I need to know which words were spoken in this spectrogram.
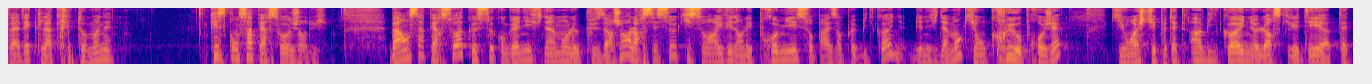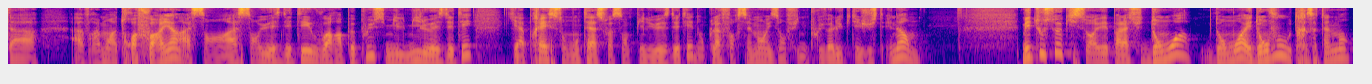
avec la crypto-monnaie. Qu'est-ce qu'on s'aperçoit aujourd'hui? Ben, On s'aperçoit que ceux qui ont gagné finalement le plus d'argent, alors c'est ceux qui sont arrivés dans les premiers sur par exemple le Bitcoin, bien évidemment, qui ont cru au projet, qui ont acheté peut-être un Bitcoin lorsqu'il était euh, peut-être à, vraiment à trois fois rien, à 100, à 100 USDT, voire un peu plus, 1000, 1000 USDT, qui après sont montés à 60 000 USDT. Donc là, forcément, ils ont fait une plus-value qui était juste énorme. Mais tous ceux qui sont arrivés par la suite, dont moi, dont moi et dont vous, très certainement,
